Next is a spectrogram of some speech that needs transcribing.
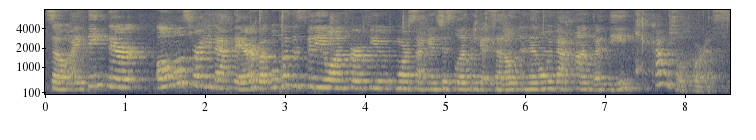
So I think they're almost ready back there, but we'll put this video on for a few more seconds just to let them get settled, and then we'll be back on with the Hammarskjold chorus.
